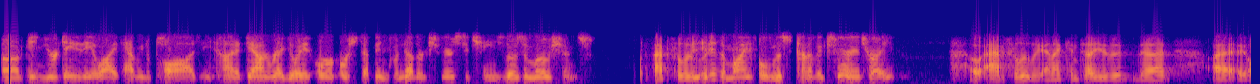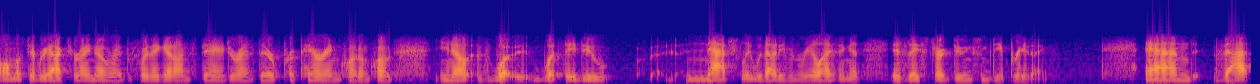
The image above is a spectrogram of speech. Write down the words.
um, in your day-to-day life, having to pause and kind of down-regulate or, or step into another experience to change those emotions. Absolutely, it is a mindfulness kind of experience, right? Oh, absolutely. And I can tell you that that I, almost every actor I know, right before they get on stage or as they're preparing, quote unquote, you know, what what they do naturally without even realizing it is they start doing some deep breathing. And that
